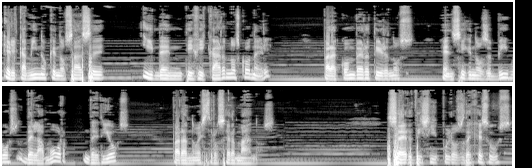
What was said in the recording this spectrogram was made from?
el camino que nos hace identificarnos con Él para convertirnos en signos vivos del amor de Dios para nuestros hermanos. Ser discípulos de Jesús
